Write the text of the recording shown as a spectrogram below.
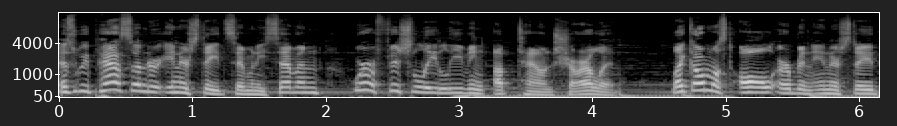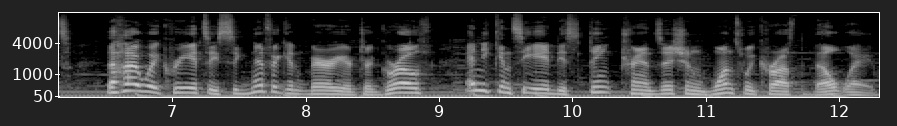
As we pass under Interstate 77, we're officially leaving uptown Charlotte. Like almost all urban interstates, the highway creates a significant barrier to growth, and you can see a distinct transition once we cross the Beltway.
